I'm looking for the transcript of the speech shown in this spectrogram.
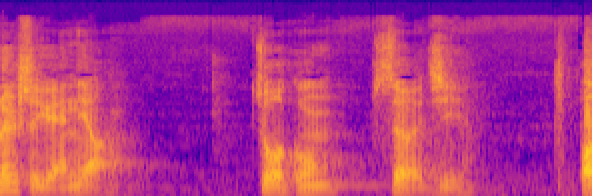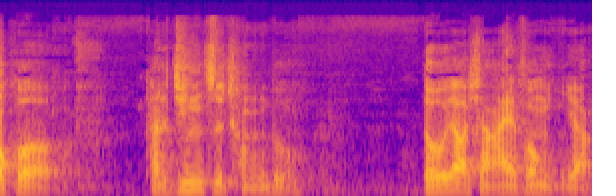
论是原料、做工、设计，包括它的精致程度，都要像 iPhone 一样，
